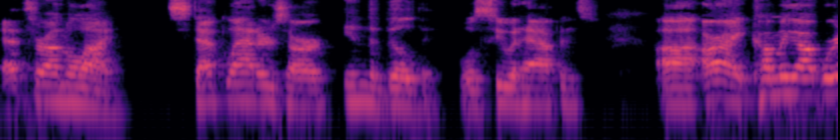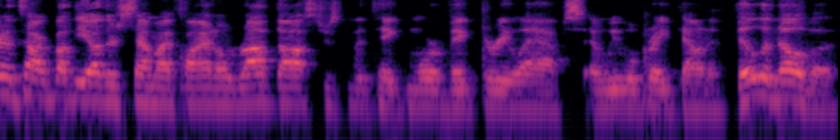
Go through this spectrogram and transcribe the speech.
That's around the line. Step ladders are in the building. We'll see what happens. Uh, all right, coming up, we're going to talk about the other semifinal. Rob Dauster's going to take more victory laps, and we will break down if Villanova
